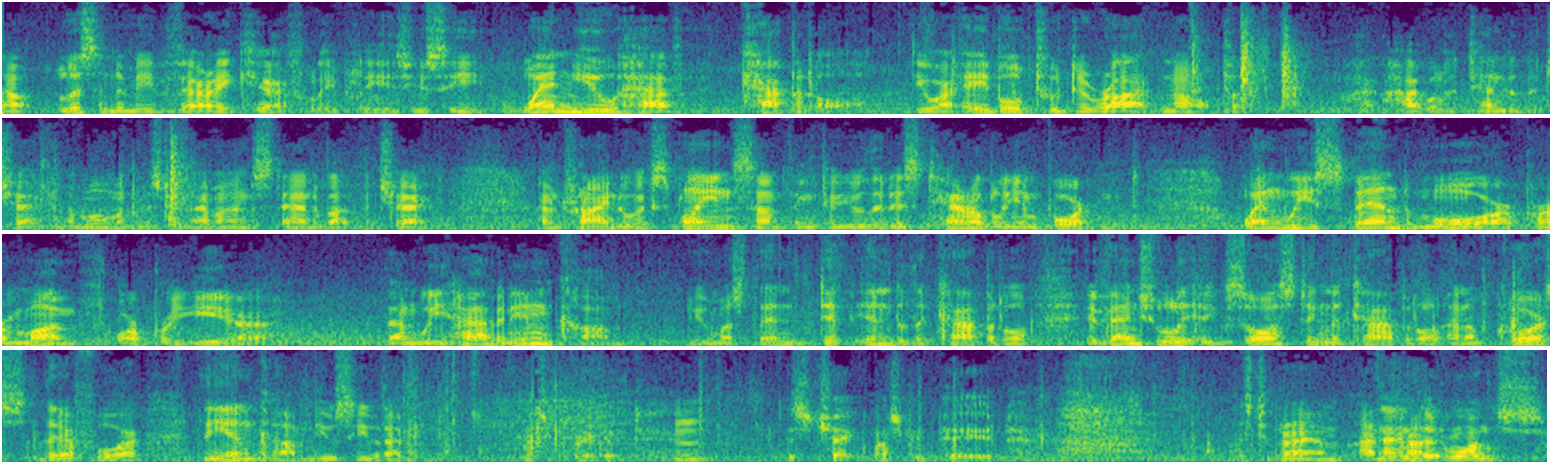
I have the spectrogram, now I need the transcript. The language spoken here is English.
Now, listen to me very carefully, please. You see, when you have capital, you are able to derive. No, but I, I will attend to the check in a moment, Mr. Graham. I understand about the check. I'm trying to explain something to you that is terribly important. When we spend more per month or per year than we have in income, you must then dip into the capital, eventually exhausting the capital and, of course, therefore, the income. Do you see what I mean? Mr. Beckett, Hmm. this check must be paid. Graham, I'm and at once.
